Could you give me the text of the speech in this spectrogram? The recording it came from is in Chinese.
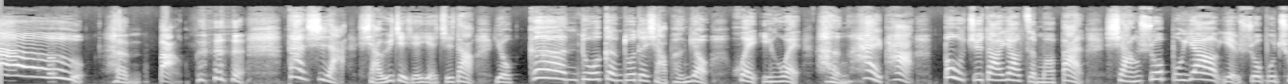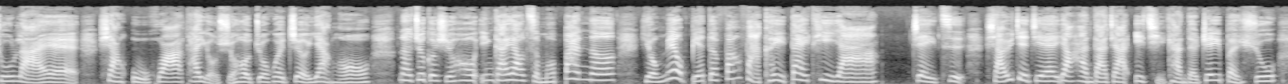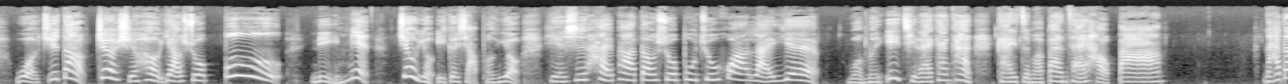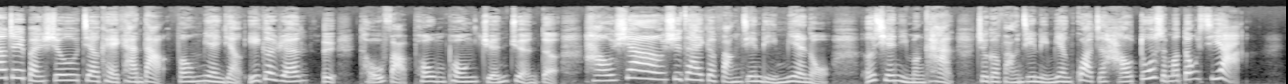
很棒，但是啊，小鱼姐姐也知道有更多更多的小朋友会因为很害怕，不知道要怎么办，想说不要也说不出来。诶，像五花，他有时候就会这样哦。那这个时候应该要怎么办呢？有没有别的方法可以代替呀？这一次，小鱼姐姐要和大家一起看的这一本书，我知道这时候要说不，里面就有一个小朋友也是害怕到说不出话来耶。我们一起来看看该怎么办才好吧。拿到这本书就可以看到封面有一个人，诶，头发蓬蓬卷卷的，好像是在一个房间里面哦。而且你们看，这个房间里面挂着好多什么东西啊？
